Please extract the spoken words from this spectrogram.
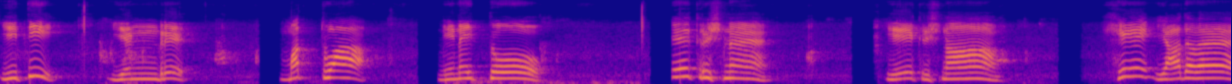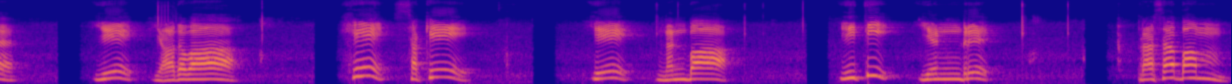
இதி என்று. மத்வா நினைத்தோ. ஏ கிருஷ்ண. ஏ கிருஷ்ணா. ஹே யாதவ. ஏ யாதவா. ஹே சகே. ஏ நண்பா. இதி என்று. பிரசபம்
